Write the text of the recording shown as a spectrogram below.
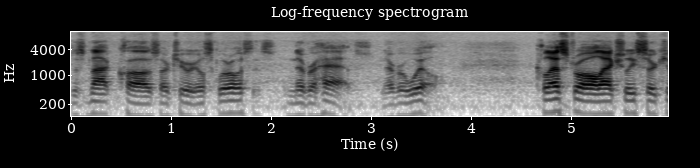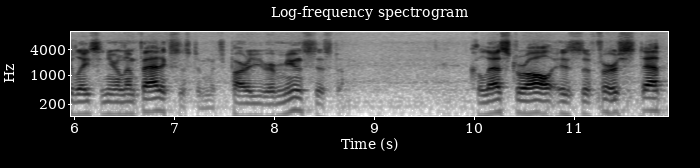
does not cause arteriosclerosis. never has, never will. Cholesterol actually circulates in your lymphatic system, which is part of your immune system. Cholesterol is the first step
